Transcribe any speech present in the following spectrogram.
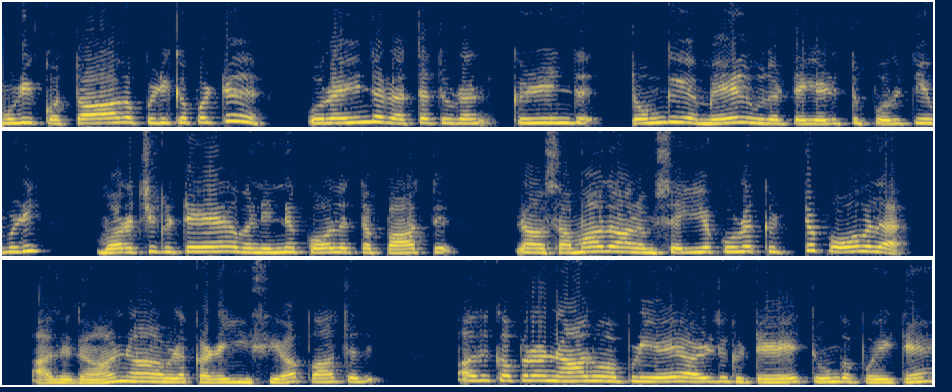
முடி கொத்தாக பிடிக்கப்பட்டு உறைந்த இரத்தத்துடன் கிழிந்து தொங்கிய மேல் உதட்டை எடுத்து பொருத்தியபடி முறைச்சிக்கிட்டே அவன் நின்ன கோலத்தை பார்த்து நான் சமாதானம் செய்யக்கூட கிட்ட போகலை. அதுதான் நான் அவளை கடைசியாக பார்த்தது. அதுக்கப்புறம் நானும் அப்படியே அழுதுகிட்டே தூங்க போயிட்டேன்.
